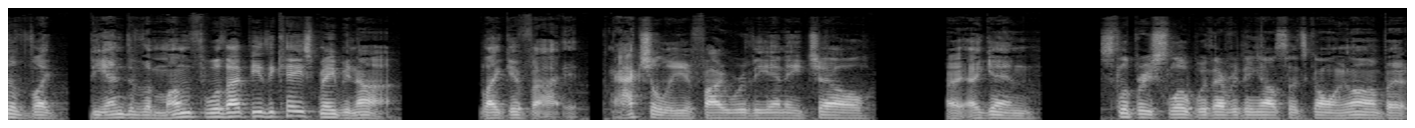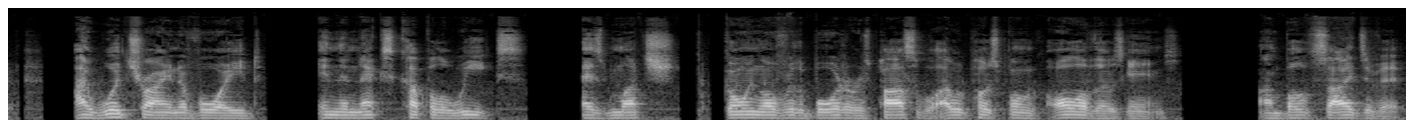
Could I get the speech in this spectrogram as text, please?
of like the end of the month, will that be the case? Maybe not. Like if I actually, if I were the NHL, again, slippery slope with everything else that's going on, but I would try and avoid in the next couple of weeks as much going over the border as possible. I would postpone all of those games on both sides of it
